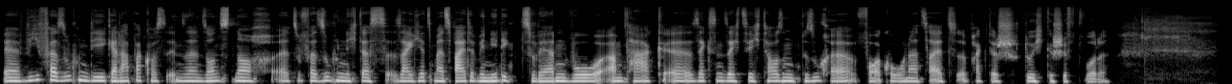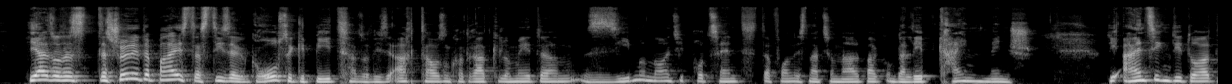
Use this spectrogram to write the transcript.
Äh, wie versuchen die Galapagos-Inseln sonst noch äh, zu versuchen, nicht das, sage ich jetzt mal, zweite Venedig zu werden, wo am Tag äh, 66.000 Besucher vor Corona-Zeit äh, praktisch durchgeschifft wurde? Ja, also das, das Schöne dabei ist, dass dieser große Gebiet, also diese 8000 Quadratkilometer, 97 Prozent davon ist Nationalpark und da lebt kein Mensch. Die einzigen, die dort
